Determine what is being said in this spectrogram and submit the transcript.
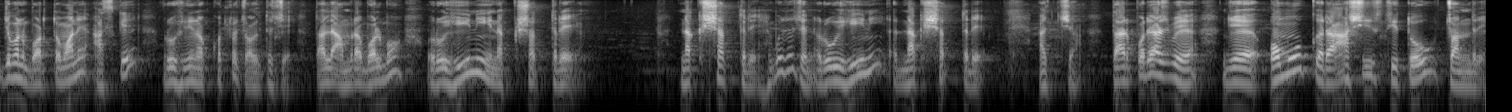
যেমন বর্তমানে, আজকে রোহিণী নক্ষত্র চলতেছে। তাহলে আমরা বলব রোহিণী নক্ষত্রে। নক্ষত্রে, বুঝেছেন? রোহিণী নক্ষত্রে। আচ্ছা তারপরে আসবে যে অমুক রাশি স্থিতৌ চন্দ্রে।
